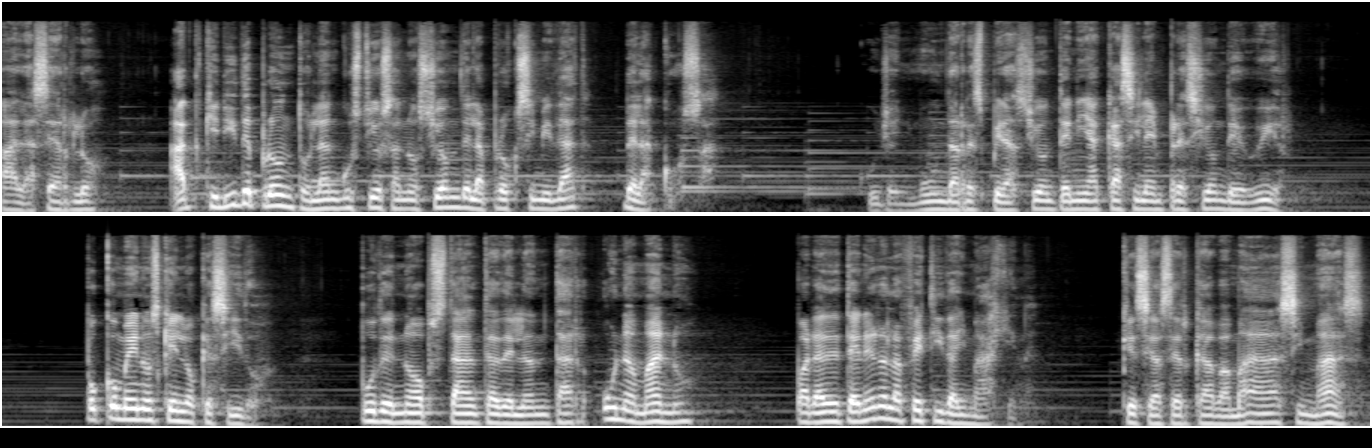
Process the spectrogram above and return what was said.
Al hacerlo, adquirí de pronto la angustiosa noción de la proximidad de la cosa, cuya inmunda respiración tenía casi la impresión de huir poco menos que enloquecido. Pude no obstante adelantar una mano para detener a la fétida imagen, que se acercaba más y más,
